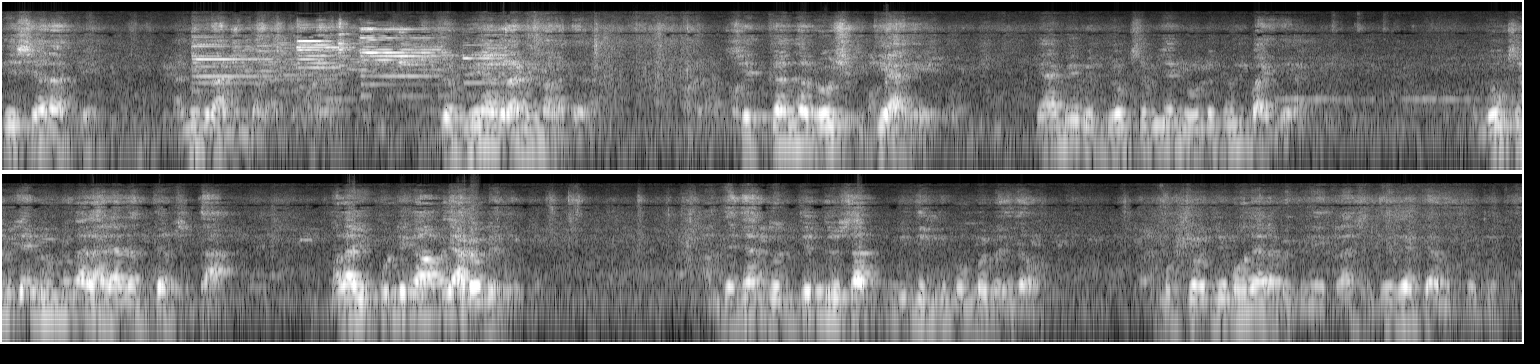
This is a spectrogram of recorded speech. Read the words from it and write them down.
ते शहरातले आणि ग्रामीण भागातले जमिनी या ग्रामीण भागात शेतकऱ्यांचा रोष किती आहे ते आम्ही लोकसभेच्या निवडणुकीमध्ये पाहिलेलं आहे. लोकसभेच्या निवडणुका झाल्यानंतर सुद्धा मला इकुटी गावामध्ये अडवलेले होते. आणि त्याच्यात दोन तीन दिवसात मी दिल्ली मुंबईमध्ये जाऊन मुख्यमंत्री महोदयाला भेटून एकनाथ शिंदे साहेब त्या मुख्यमंत्री होते.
